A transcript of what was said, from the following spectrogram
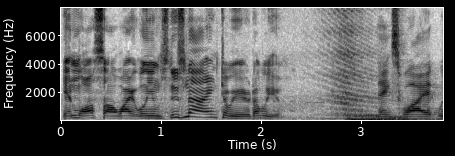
In Wausau, Wyatt Williams, News 9, WAOW. Thanks, Wyatt. We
